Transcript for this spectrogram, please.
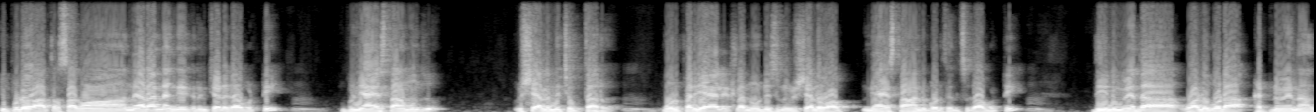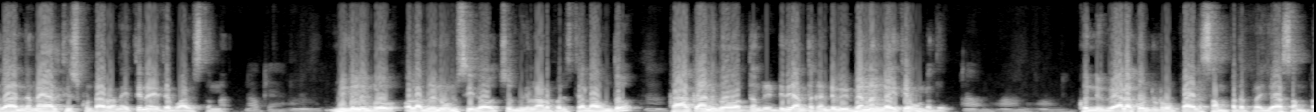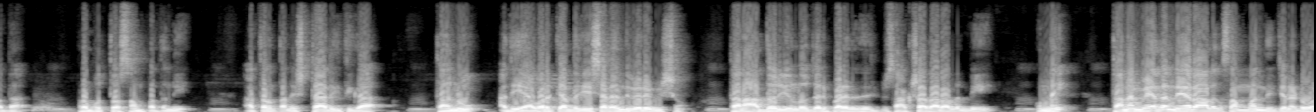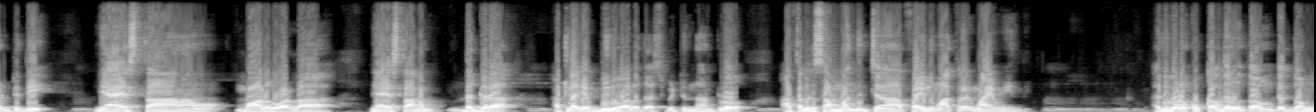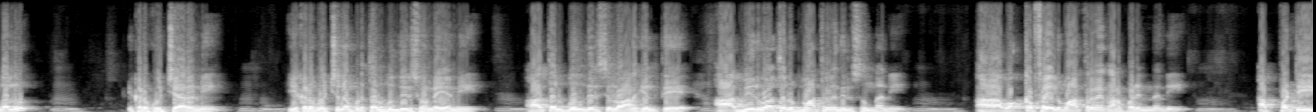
ఇప్పుడు అతను సగం నేరాన్ని అంగీకరించాడు కాబట్టి. ఇప్పుడు న్యాయస్థానం ముందు విషయాలన్నీ చెప్తారు. మూడు పర్యాయాలు ఇట్లా నోటీసుల విషయాలు న్యాయస్థానానికి కూడా తెలుసు కాబట్టి. దీని మీద వాళ్ళు కూడా కఠినమైన నిర్ణయాలు తీసుకుంటారని అయితే నేనైతే భావిస్తున్నా. మిగిలిన వల్లభనేని వంశీ కావచ్చు మిగిలిన పరిస్థితి ఎలా ఉందో. కాకాని గోవర్ధన్ రెడ్డిది అంతకంటే విభిన్నంగా అయితే ఉండదు. కొన్ని వేల కోట్ల రూపాయల సంపద ప్రజా సంపద ప్రభుత్వ సంపదని అతను తన ఇష్టారీతిగా తను అది ఎవరికి అందజేశాడనేది వేరే విషయం. తన ఆధ్వర్యంలో జరిపాడని సాక్ష్యాధారాలన్నీ ఉన్నాయి. తన మీద నేరాలకు సంబంధించినటువంటిది న్యాయస్థానం మాలుగు వాళ్ళ న్యాయస్థానం దగ్గర అట్లాగే బీరువాలో దాచిపెట్టిన దాంట్లో అతనికి సంబంధించిన ఫైలు మాత్రమే మాయమైంది. అది కూడా కుక్కలు దొరుకుతూ ఉంటే దొంగలు ఇక్కడికి వచ్చారని. ఇక్కడికి వచ్చినప్పుడు తలుపులు తెరిచి ఉన్నాయని. ఆ తలుపులు తెరిచి లోనకి వెళ్తే ఆ బీరువా తలుపు మాత్రమే తెలుసుందని. ఆ ఒక్క ఫైల్ మాత్రమే కనపడిందని. అప్పటి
